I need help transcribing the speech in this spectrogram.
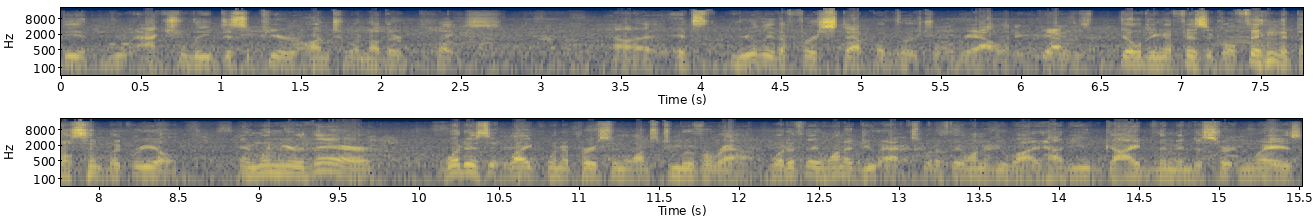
the, you actually disappear onto another place. Uh, it's really the first step of virtual reality. Yeah. is building a physical thing that doesn't look real. And when you're there, what is it like when a person wants to move around? What if they want to do X? What if they want to do Y? How do you guide them into certain ways?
